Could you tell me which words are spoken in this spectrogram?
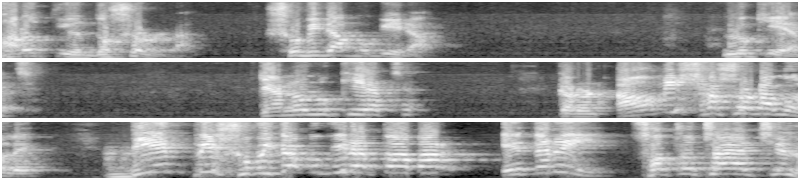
ভারতীয় দোসররা। সুবিধাভোগীরা লুকিয়ে আছে। কেন লুকিয়ে আছে? কারণ আওয়ামী শাসন আমলে বিএনপি সুবিধাভোগীরা তো আবার এদেরই ছত্রছায়া ছিল।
